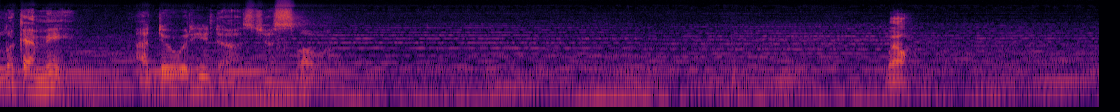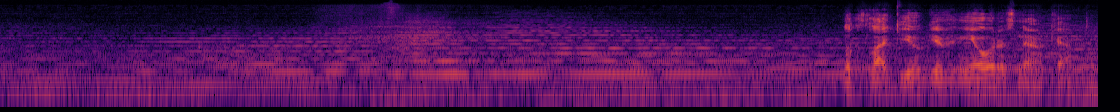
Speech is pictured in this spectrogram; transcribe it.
Don't look at me. I do what he does, just slower. Well, looks like you're giving the orders now, Captain.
